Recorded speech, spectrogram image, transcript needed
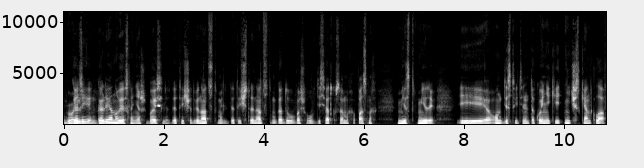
говорите. Гали... Если не ошибаюсь, в 2012 или 2013 году вошел в десятку самых опасных мест в мире. И он действительно такой некий этнический анклав.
